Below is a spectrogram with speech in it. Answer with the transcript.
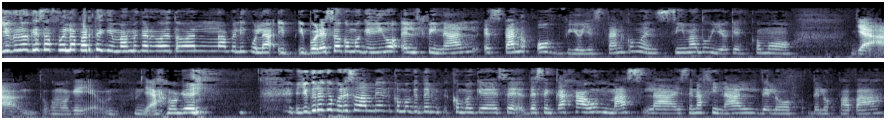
yo creo que esa fue la parte que más me cargó de toda la película. Y, y por eso como que digo, el final es tan obvio y es tan como encima tuyo que es como, ya, como que, ya, ok. Y yo creo que por eso también como que, te- como que se desencaja aún más la escena final de los, de los papás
